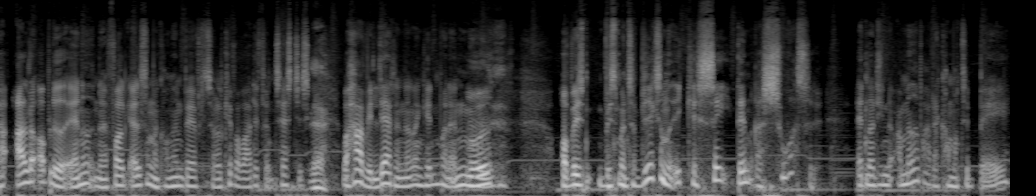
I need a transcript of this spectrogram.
Jeg har aldrig oplevet andet, end at folk alle sammen er kommet hen bagefter, så hold kæft, hvor var det fantastisk. Ja. Hvor har vi lært hinanden at kende på en anden Mm. måde. Og hvis, hvis man som virksomhed ikke kan se den ressource, at når dine medarbejdere kommer tilbage,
